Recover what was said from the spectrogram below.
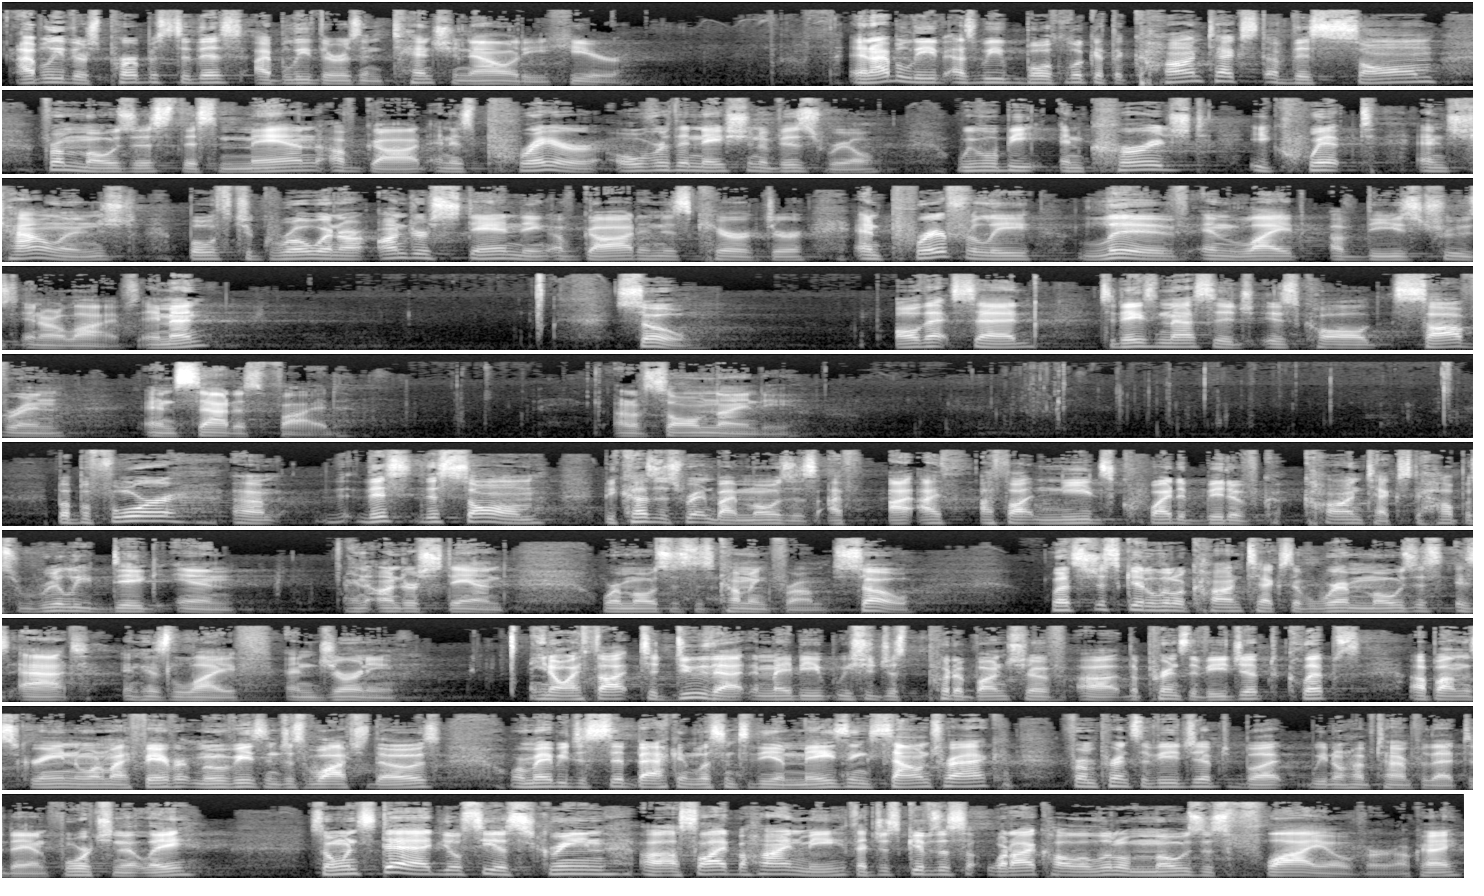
I believe there's purpose to this. I believe there is intentionality here. And I believe as we both look at the context of this psalm from Moses, this man of God, and his prayer over the nation of Israel, we will be encouraged, equipped, and challenged both to grow in our understanding of God and his character and prayerfully live in light of these truths in our lives. Amen? So, all that said, today's message is called Sovereign and Satisfied out of Psalm 90. But before um, this, this psalm, because it's written by Moses, I, I, I thought needs quite a bit of context to help us really dig in and understand where Moses is coming from. So let's just get a little context of where Moses is at in his life and journey you know, I thought to do that, and maybe we should just put a bunch of uh, the Prince of Egypt clips up on the screen, one of my favorite movies, and just watch those. Or maybe just sit back and listen to the amazing soundtrack from Prince of Egypt, but we don't have time for that today, unfortunately. So instead, you'll see a screen, uh, a slide behind me that just gives us what I call a little Moses flyover, okay?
